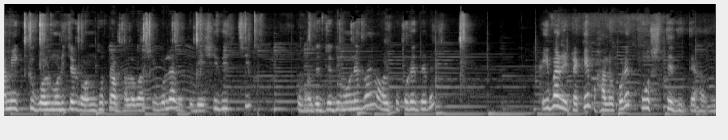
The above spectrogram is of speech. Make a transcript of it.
আমি একটু গোলমরিচের গন্ধটা ভালোবাসি বলে আমি একটু বেশি দিচ্ছি। তোমাদের যদি মনে হয় অল্প করে দেবে। এবার এটাকে ভালো করে কষতে দিতে হবে।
